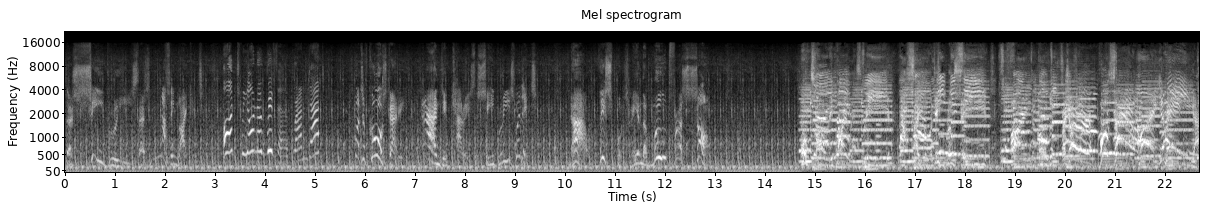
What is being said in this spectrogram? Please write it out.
The sea breeze. There's nothing like it. Aren't we on a river, Grandad? But of course, Daddy. And it carries the sea breeze with it. Now, this puts me in the mood for a song. Jolly pirates we sail the deep blue sea to find the golden treasure. Full sail, ahoy, yippee!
